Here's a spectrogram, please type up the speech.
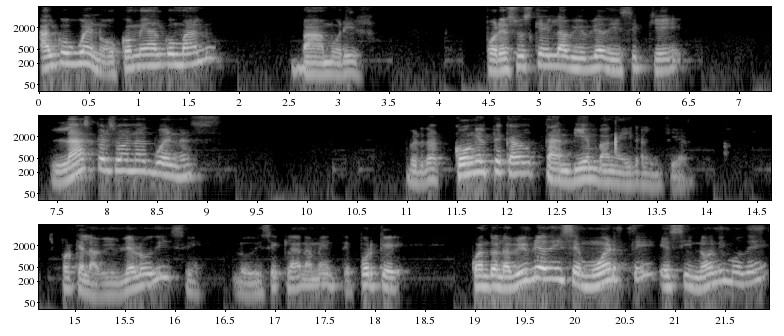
algo bueno o come algo malo, va a morir. Por eso es que la Biblia dice que las personas buenas ¿verdad? Con el pecado también van a ir al infierno. Porque la Biblia lo dice, lo dice claramente. Porque cuando la Biblia dice muerte es sinónimo de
